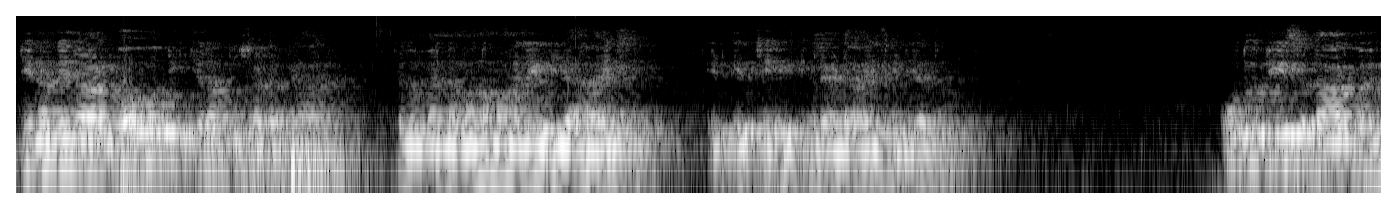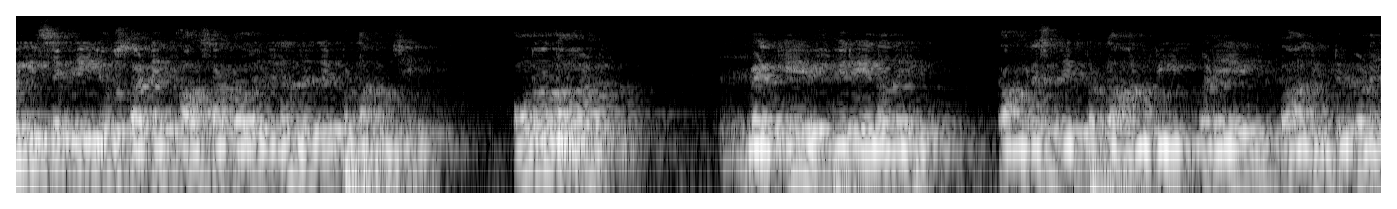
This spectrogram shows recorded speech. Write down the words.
ਜਿਨ੍ਹਾਂ ਦੇ ਨਾਲ ਬਹੁਤ ਹੀ ਚਿਰਾਂ ਤੋਂ ਸਾਡਾ ਪਿਆਰ ਹੈ। ਜਦੋਂ ਮੈਂ ਨਵਾਂ ਨਵਾਂ ਹਲੇ ਇੰਡੀਆ ਆਇਆ ਸੀ ਇੱਥੇ ਇੰਗਲੈਂਡ ਆਏ ਸੀ ਇੰਡੀਆ ਤੋਂ। ਉਦੋਂ ਜੀ ਸਰਦਾਰ ਬਲਵੀਰ ਸਿੰਘ ਜੀ, ਜੋ ਸਾਡੇ ਖਾਲਸਾ ਕਾਲਜ ਜਲੰਧਰ ਦੇ ਪ੍ਰਧਾਨ ਸੀ, ਉਹਨਾਂ ਨਾਲ ਮਿਲ ਕੇ ਫਿਰ ਇਹਨਾਂ ਨੇ ਕਾਂਗਰਸ ਦੇ ਪ੍ਰਧਾਨ ਵੀ ਬਣੇ ਗਾਂ ਲੀਡਰ ਬਣੇ।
